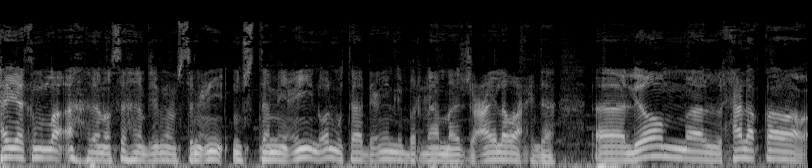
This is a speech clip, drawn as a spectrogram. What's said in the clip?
حياكم الله أهلا وسهلا بجميع المستمعين المستمعين والمتابعين لبرنامج عائلة واحدة. آه اليوم الحلقة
